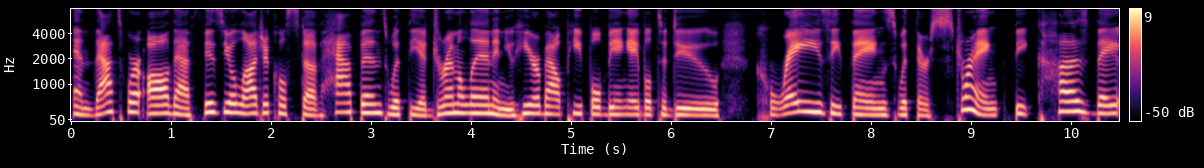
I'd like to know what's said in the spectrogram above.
And that's where all that physiological stuff happens with the adrenaline. And you hear about people being able to do crazy things with their strength because they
